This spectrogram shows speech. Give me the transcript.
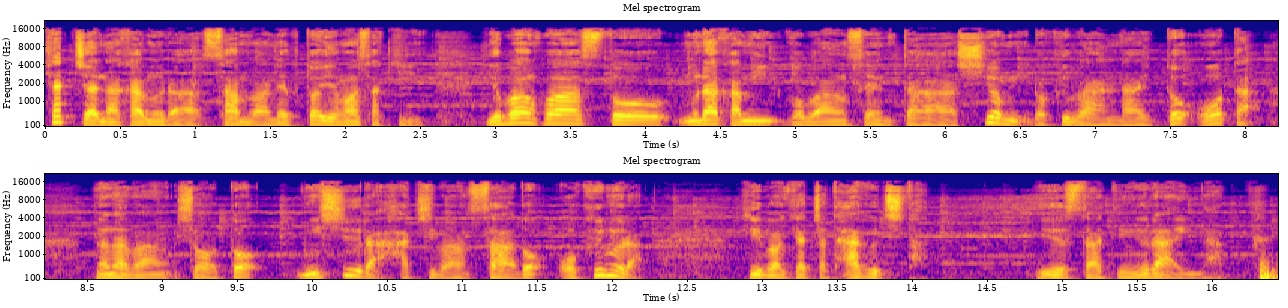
キャッチャー中村、3番レフト山崎、4番ファースト村上、5番センター塩見、6番ライト太田、7番ショート西浦、8番サード奥村、9番キャッチャー田口というスターティングラインナップ。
